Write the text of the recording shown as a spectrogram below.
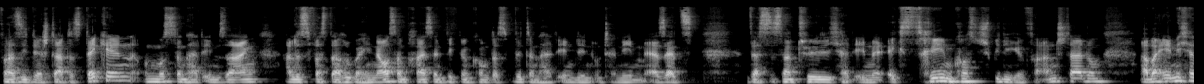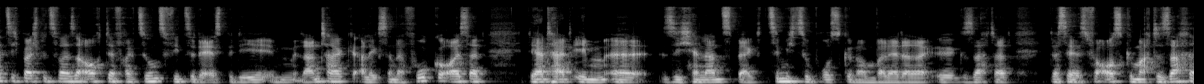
quasi der Staat das deckeln und muss dann halt eben sagen, alles, was darüber hinaus an Preisentwicklung kommt, das wird dann halt eben den Unternehmen ersetzt. Das ist natürlich halt eben eine extrem kostspielige Veranstaltung. Aber ähnlich hat sich beispielsweise auch der Fraktionsvize der SPD im Landtag, Alexander Vogt, geäußert. Der hat halt eben äh, sich Herrn Landsberg ziemlich zu Brust genommen, weil er da äh, gesagt hat, dass er es für ausgemachte Sache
